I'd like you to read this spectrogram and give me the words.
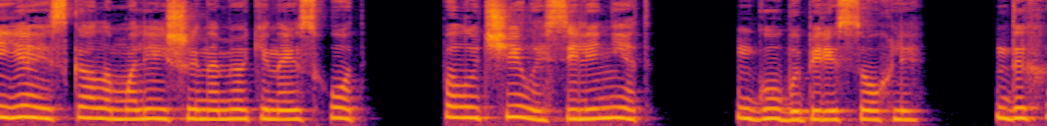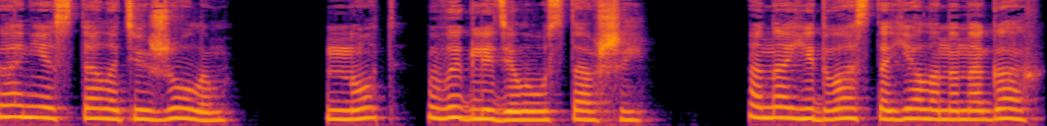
Я искала малейшие намеки на исход. Получилось или нет. Губы пересохли. Дыхание стало тяжелым. Нот выглядела уставшей. Она едва стояла на ногах,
